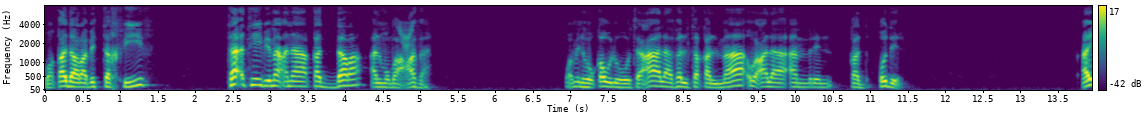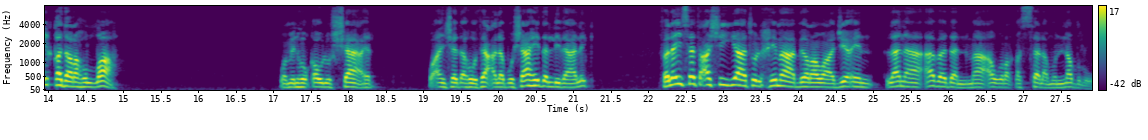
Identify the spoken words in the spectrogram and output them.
وقدر بالتخفيف تأتي بمعنى قدر المضاعفة. ومنه قوله تعالى فالتقى الماء على أمر قد قدر. أي قدره الله. ومنه قول الشاعر وأنشده ثعلب شاهدا لذلك فليست عشيات الحمى برواجع لنا أبدا ما أورق السلم النضر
